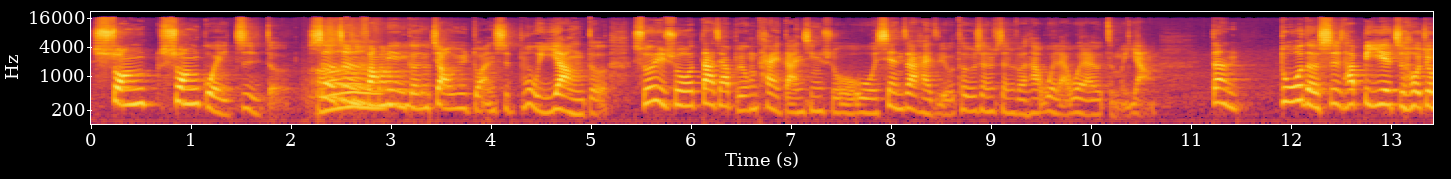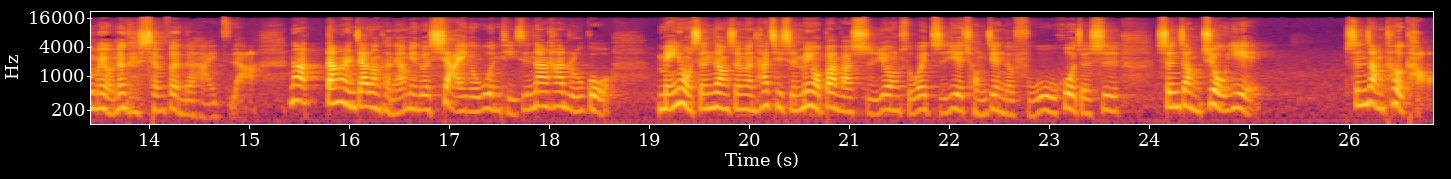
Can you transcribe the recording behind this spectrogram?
双双轨制的。社政方面跟教育端是不一样的，所以说大家不用太担心。说我现在孩子有特殊生身份，他未来未来会怎么样？但多的是他毕业之后就没有那个身份的孩子啊。那当然，家长可能要面对下一个问题是：那他如果没有身障身份，他其实没有办法使用所谓职业重建的服务，或者是身障就业、身障特考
